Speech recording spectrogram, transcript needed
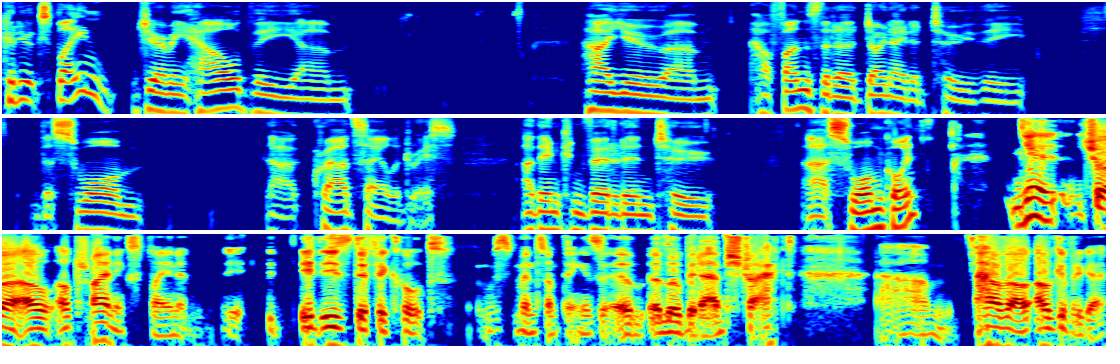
could you explain, Jeremy, how the um, how you um, how funds that are donated to the the Swarm uh, crowd sale address are then converted into uh, Swarm coin? Yeah, sure. I'll I'll try and explain it. It, it, it is difficult when something is a, a little bit abstract. Um, however, I'll, I'll, give it a go.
